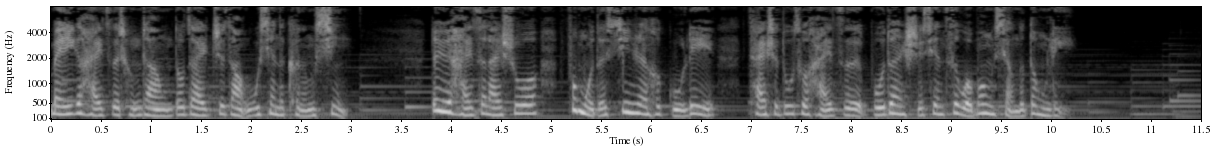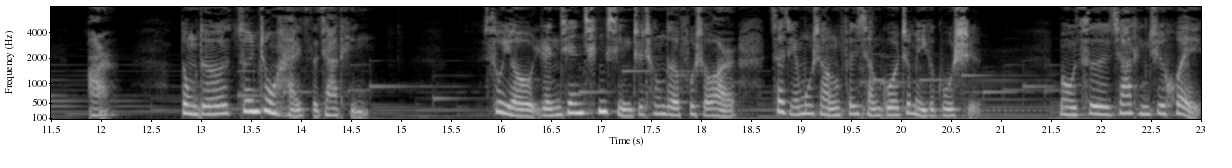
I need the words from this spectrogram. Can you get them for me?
每一个孩子的成长都在制造无限的可能性。对于孩子来说，父母的信任和鼓励才是督促孩子不断实现自我梦想的动力。二，懂得尊重孩子的家庭。素有“人间清醒”之称的傅首尔，在节目上分享过这么一个故事：某次家庭聚会，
